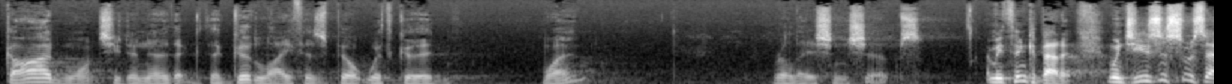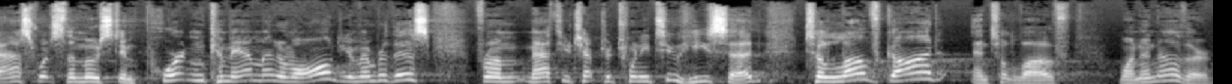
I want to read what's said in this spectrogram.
God wants you to know that the good life is built with good what? Relationships. I mean, think about it. When Jesus was asked, What's the most important commandment of all? Do you remember this? From Matthew chapter 22, he said, To love God and to love one another.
